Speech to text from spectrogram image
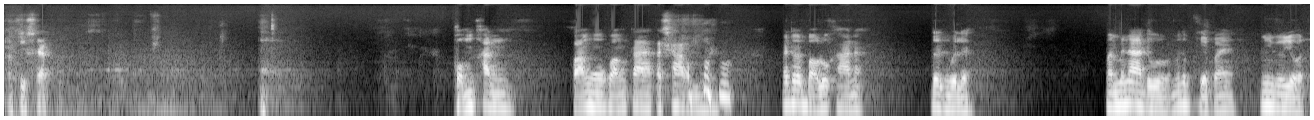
ตัดซิกแซกผมคัน ขวางหูขวางตากระชากมือไม่ต้องไปบอกลูกค้านะ ดึงไปเลย มันไม่น่าดู ไม่ต้องเก็บไว้ ไม่มีประโยชน์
